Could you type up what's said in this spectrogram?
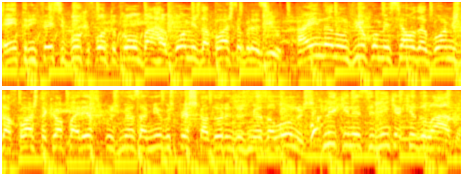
Entre em facebook.com barra Gomes da Costa Brasil. Ainda não viu o comercial da Gomes da Costa que eu apareço com os meus amigos pescadores e os meus alunos? Clique nesse link aqui do lado.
